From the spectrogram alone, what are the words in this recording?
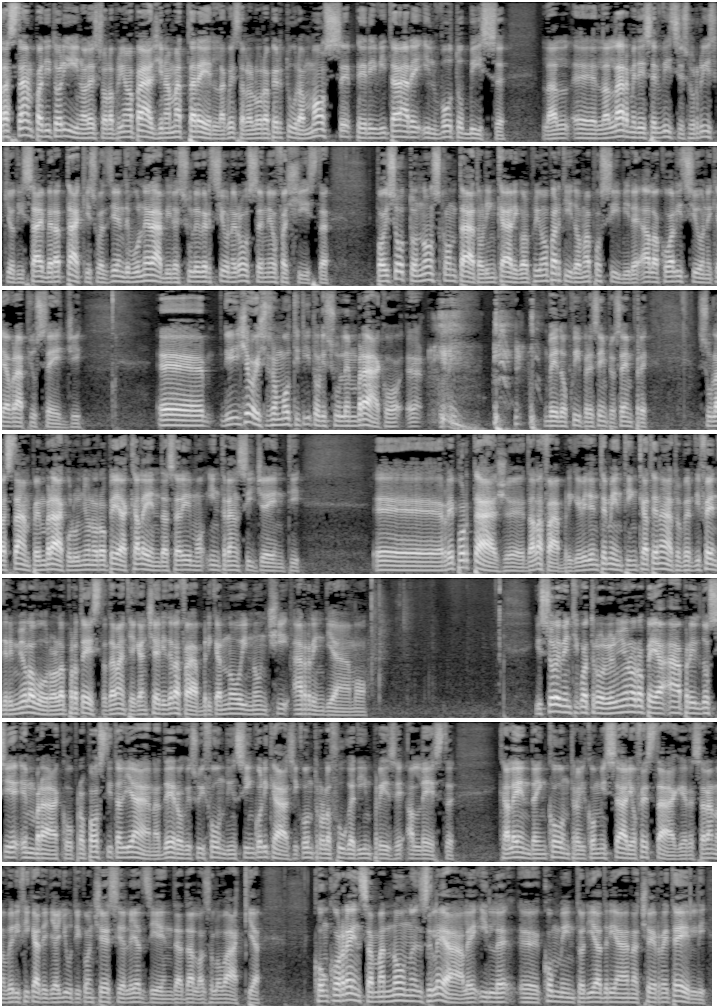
La stampa di Torino, adesso la prima pagina, Mattarella, questa è la loro apertura, mosse per evitare il voto bis. Eh, l'allarme dei servizi sul rischio di cyberattacchi su aziende vulnerabili e sulle versioni rossa e neofascista. Poi sotto non scontato l'incarico al primo partito, ma possibile alla coalizione che avrà più seggi. Eh, vi dicevo che ci sono molti titoli sull'embraco. Eh, vedo qui, per esempio, sempre sulla stampa Embraco, l'Unione Europea, Calenda, saremo intransigenti. Eh, reportage dalla fabbrica, evidentemente incatenato per difendere il mio lavoro, la protesta davanti ai cancelli della fabbrica, noi non ci arrendiamo. Il Sole 24 Ore, l'Unione Europea apre il dossier Embraco, proposta italiana, deroghe sui fondi in singoli casi contro la fuga di imprese all'est. Calenda incontra il commissario Vestager, saranno verificati gli aiuti concessi alle aziende dalla Slovacchia. Concorrenza ma non sleale il eh, commento di Adriana Cerretelli.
